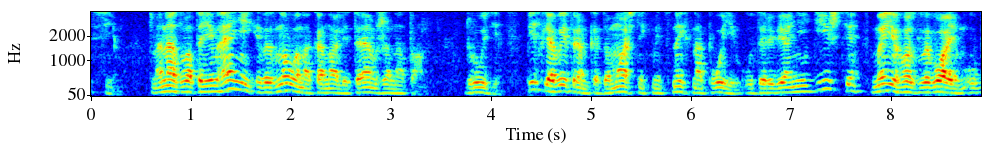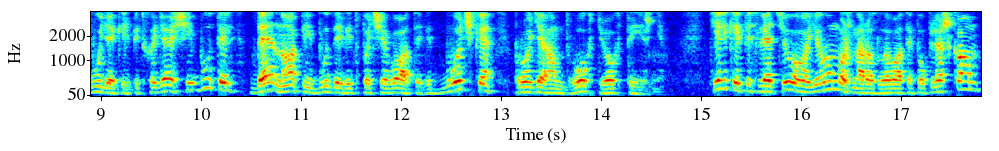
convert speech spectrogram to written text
всім! Мене звати Євгеній і ви знову на каналі ТМ Женатан. Друзі, після витримки домашніх міцних напоїв у дерев'яній діжці ми його зливаємо у будь-який підходящий бутиль, де напій буде відпочивати від бочки протягом 2-3 тижнів. Тільки після цього його можна розливати по пляшкам,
